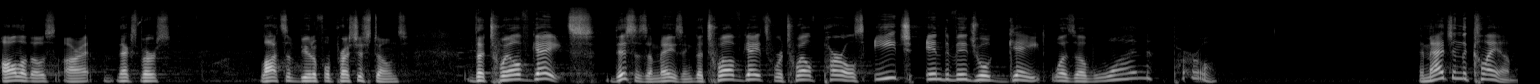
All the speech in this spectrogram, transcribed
all of those. All right. Next verse. Lots of beautiful, precious stones. The 12 gates, this is amazing. The 12 gates were 12 pearls. Each individual gate was of one pearl. Imagine the clam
